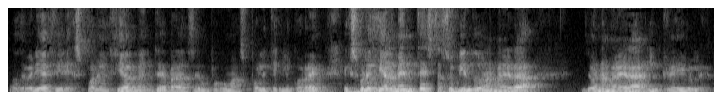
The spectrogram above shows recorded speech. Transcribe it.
o debería decir exponencialmente, para ser un poco más politically correct, exponencialmente está subiendo de una manera, de una manera increíble.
